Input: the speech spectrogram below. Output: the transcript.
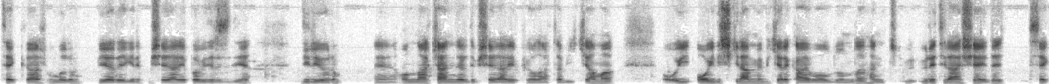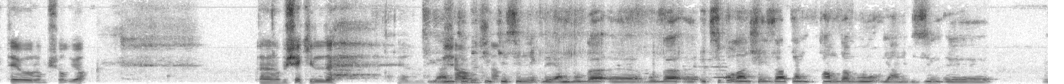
tekrar umarım bir araya gelip bir şeyler yapabiliriz diye diliyorum. E, onlar kendileri de bir şeyler yapıyorlar tabii ki ama o, o ilişkilenme bir kere kaybolduğunda hani üretilen şey de sekteye uğramış oluyor. E, bu şekilde. Yani, yani tabii ki kesinlikle yani burada e, burada e, eksik olan şey zaten tam da bu yani bizim e, e,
